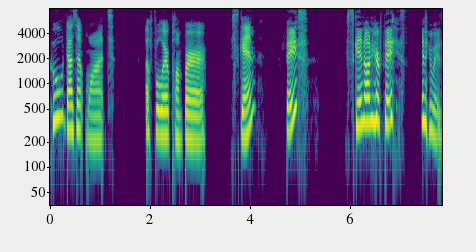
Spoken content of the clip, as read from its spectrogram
Who doesn't want a fuller, plumper skin? face? skin on your face. Anyways,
